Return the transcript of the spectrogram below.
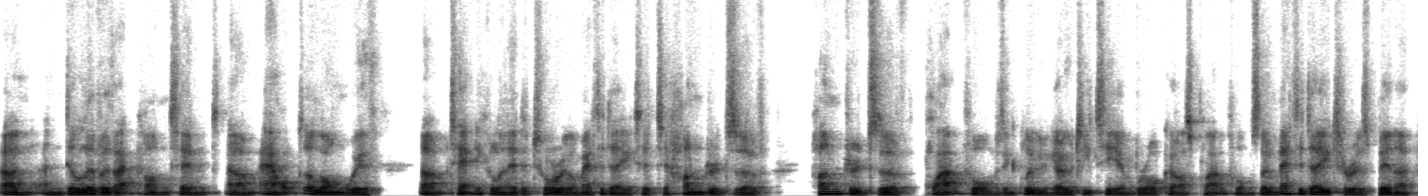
and, and, deliver that content um, out along with um, technical and editorial metadata to hundreds of hundreds of platforms, including OTT and broadcast platforms. So metadata has been a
